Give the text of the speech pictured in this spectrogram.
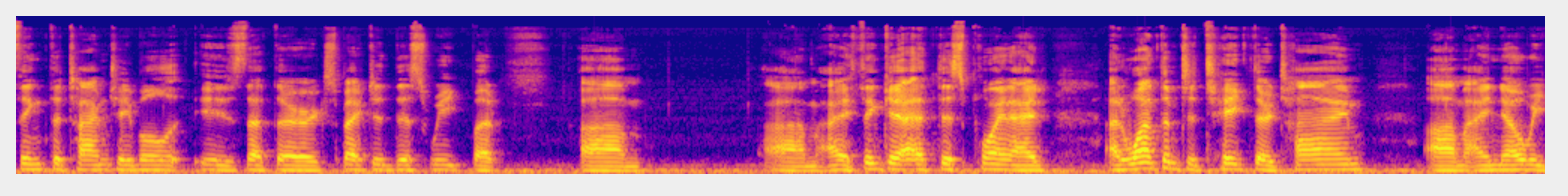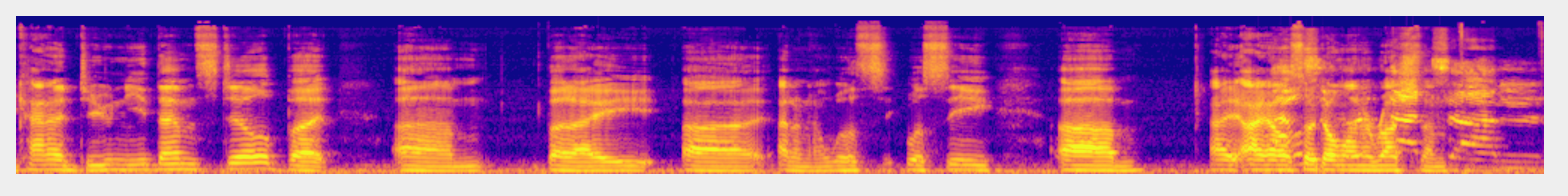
think the timetable is that they're expected this week, but um, um, I think at this point I'd I'd want them to take their time. Um, I know we kind of do need them still, but um, but I uh, I don't know. We'll see. We'll see. Um, I, I also don't want to rush that, them. Um,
